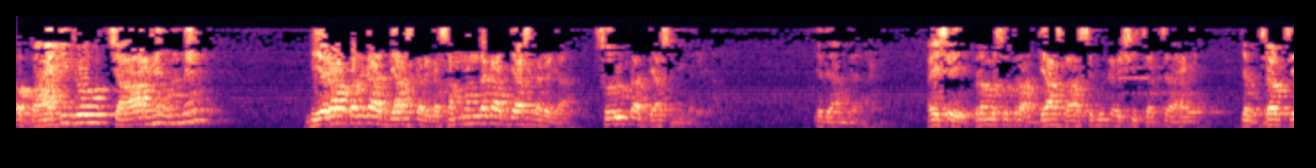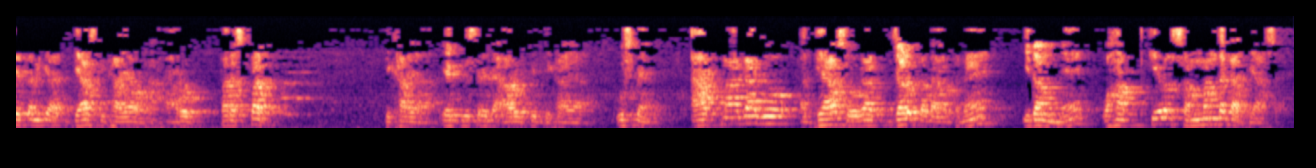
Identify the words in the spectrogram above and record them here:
और बाकी जो चार हैं, उनमें मेरापन का अभ्यास करेगा, संबंध का अभ्यास करेगा, स्वरूप का अभ्यास नहीं करेगा। ये ध्यान देना है। ऐसे ही ब्रह्मसूत्र अभ्यास में ऐसी चर्चा है। जब जड़ चेतन के अभ्यास दिखाया वहाँ, आरोप, परस्पर दिखाया, एक दूसरे में आरोपित दिखाया। उसमें आत्मा का जो अध्यास होगा जड़ पदार्थ में, इदम में, वहाँ केवल संबंध का अध्यास है।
